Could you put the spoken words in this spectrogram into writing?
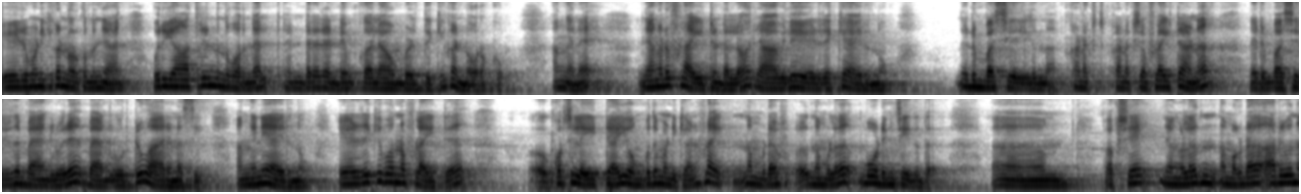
ഏഴ് മണിക്ക് കണ്ണുറക്കുന്ന ഞാൻ ഒരു യാത്രയുണ്ടെന്ന് പറഞ്ഞാൽ രണ്ടര രണ്ടേ മുക്കാലാവുമ്പോഴത്തേക്കും കണ്ണുറക്കും. അങ്ങനെ ഞങ്ങളുടെ ഫ്ലൈറ്റ് ഉണ്ടല്ലോ രാവിലെ ഏഴരയ്ക്കായിരുന്നു നെടുമ്പാശ്ശേരിയിൽ നിന്ന് കണക്ഷൻ കണക്ഷൻ ഫ്ലൈറ്റാണ് നെടുമ്പാശ്ശേരിയിൽ നിന്ന് ബാംഗ്ലൂർ ബാംഗ്ലൂർ ടു വാരണസി. അങ്ങനെയായിരുന്നു. ഏഴരയ്ക്ക് പറഞ്ഞ ഫ്ലൈറ്റ് കുറച്ച് ലേറ്റായി ഒമ്പത് മണിക്കാണ് ഫ്ലൈറ്റ് നമ്മുടെ നമ്മൾ ബോർഡിങ് ചെയ്തത്. പക്ഷേ ഞങ്ങൾ നമ്മുടെ അറിവ്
